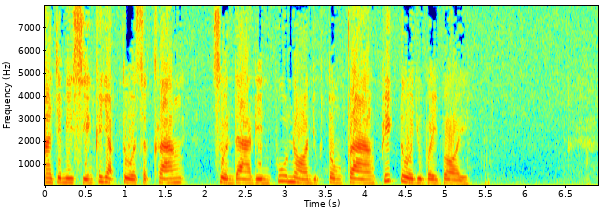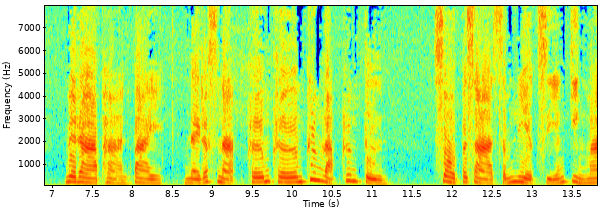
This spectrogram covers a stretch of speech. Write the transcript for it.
านๆจะมีเสียงขยับตัวสักครั้ง ส่วนดารินผู้นอนอยู่ตรงกลางพลิกตัวอยู่บ่อยๆ เวลาผ่านไปในลักษณะเคลิ้มเคลิ้มครึ่งหลับครึ่งตื่น โสดประสาทสำเนียกเสียงกิ่งไม้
